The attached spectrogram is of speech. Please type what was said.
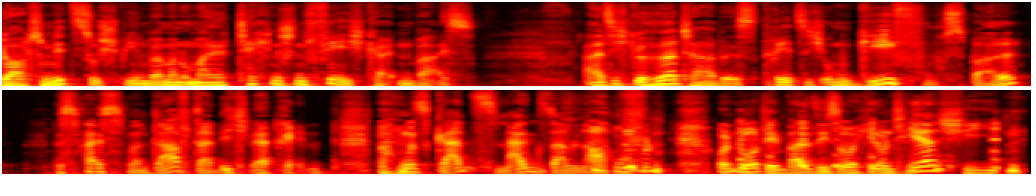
dort mitzuspielen, weil man um meine technischen Fähigkeiten weiß. Als ich gehört habe, es dreht sich um Gehfußball, das heißt, man darf da nicht mehr rennen. Man muss ganz langsam laufen und nur den Ball sich so hin und her schieben.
